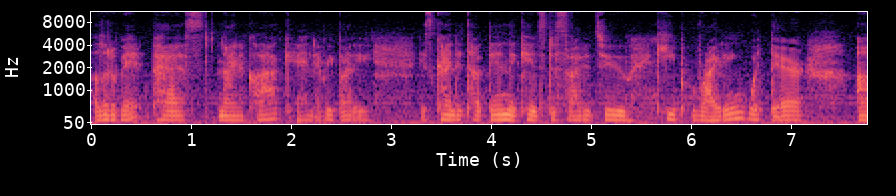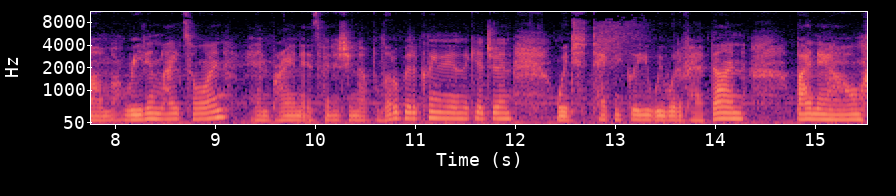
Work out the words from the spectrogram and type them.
a little bit past nine o'clock and everybody is kind of tucked in. The kids decided to keep writing with their um, reading lights on and Brian is finishing up a little bit of cleaning in the kitchen, which technically we would have had done by now.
